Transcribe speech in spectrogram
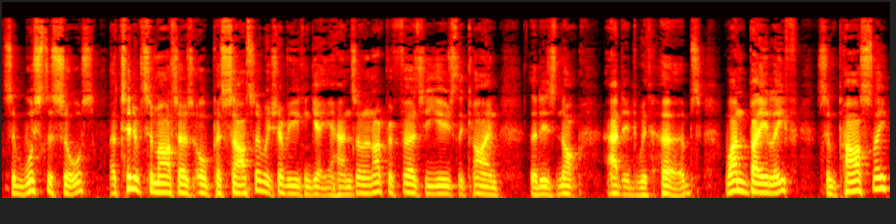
some Worcester sauce, a tin of tomatoes or passata, whichever you can get your hands on, and I prefer to use the kind that is not added with herbs, one bay leaf, some parsley,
